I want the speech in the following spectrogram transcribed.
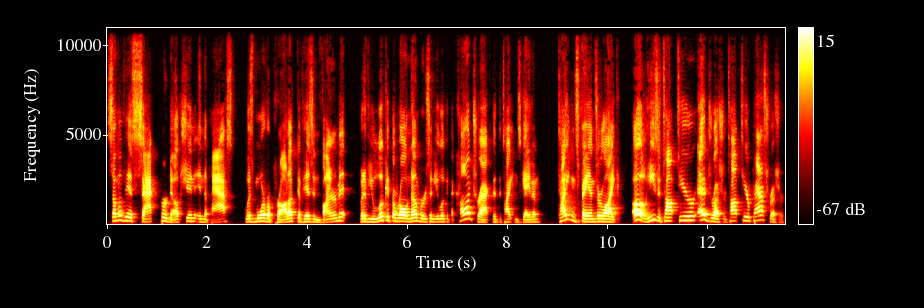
some of his sack production in the past was more of a product of his environment. But if you look at the raw numbers and you look at the contract that the Titans gave him, Titans fans are like, oh, he's a top tier edge rusher, top tier pass rusher.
